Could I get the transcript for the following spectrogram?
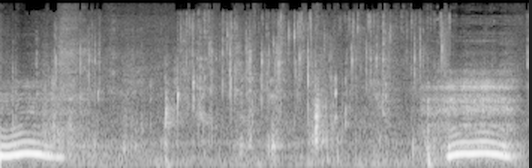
음. 음.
